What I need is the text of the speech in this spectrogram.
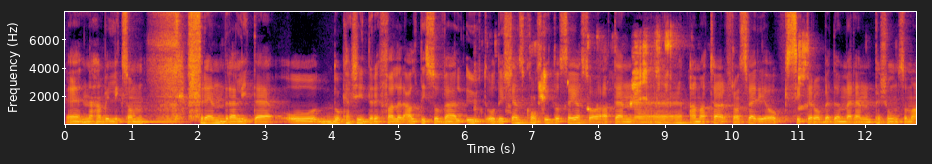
när han vill liksom förändra lite och då kanske inte det faller alltid så väl ut och det känns konstigt att säga så att en amatör från Sverige och sitter och bedömer en person som har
